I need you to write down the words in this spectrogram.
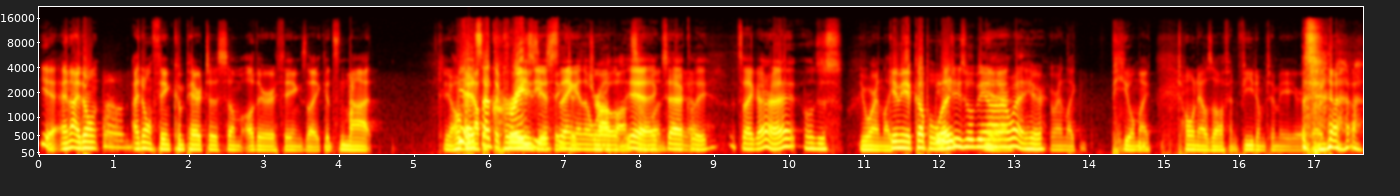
Yeah, and I don't, Um, I don't think compared to some other things, like it's not. You know, yeah, it's not the craziest thing, to in the world. on Yeah, someone, you know. exactly. It's like, all right, we'll just You weren't like give me a couple Yeah. wedgies. We'll be on our way here. you weren't like peel my toenails off and feed them to me. Or like,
